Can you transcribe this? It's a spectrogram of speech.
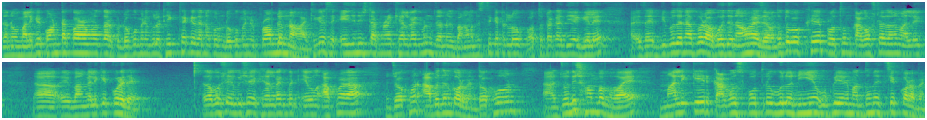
যেন মালিকের কন্ট্যাক্ট করার মতো তার ডকুমেন্টগুলো ঠিক থাকে, যেন কোনো ডকুমেন্টের প্রবলেম না হয়, ঠিক আছে? এই জিনিসটা আপনারা খেয়াল রাখবেন, যেন ওই বাংলাদেশ থেকে একটা লোক অত টাকা দিয়ে গেলে যাই বিপদে না পড়ে, অবৈধ না হয়ে যায়, অন্ততপক্ষে প্রথম কাগজটা যেন মালিক এই বাঙালিকে করে দেয়। অবশ্যই এই বিষয়ে খেয়াল রাখবেন এবং আপনারা যখন আবেদন করবেন তখন যদি সম্ভব হয় মালিকের কাগজপত্রগুলো নিয়ে উকিলের মাধ্যমে চেক করাবেন।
